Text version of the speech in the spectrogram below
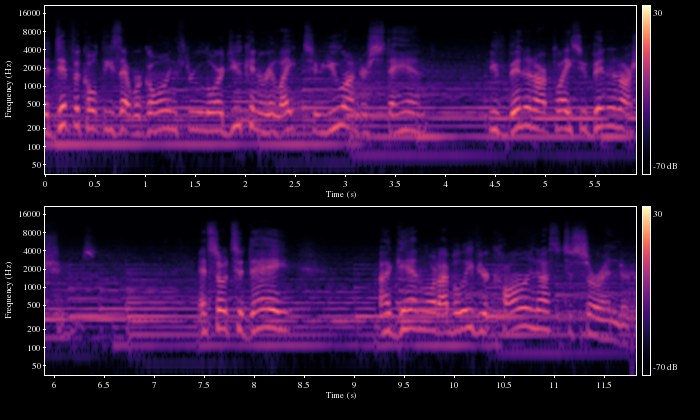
The difficulties that we're going through, Lord, you can relate to. You understand. You've been in our place, you've been in our shoes. And so today, again, Lord, I believe you're calling us to surrender.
